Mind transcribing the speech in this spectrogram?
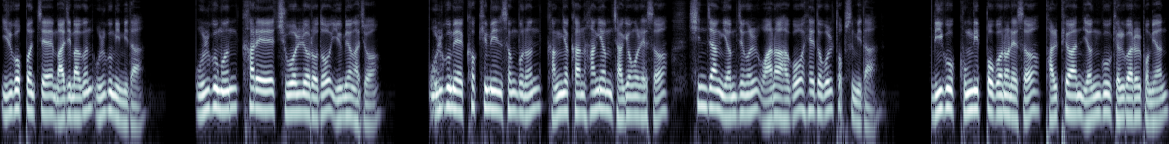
일곱 번째 마지막은 울금입니다. 울금은 카레의 주원료로도 유명하죠. 울금의 커큐민 성분은 강력한 항염 작용을 해서 신장 염증을 완화하고 해독을 돕습니다. 미국 국립보건원에서 발표한 연구 결과를 보면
